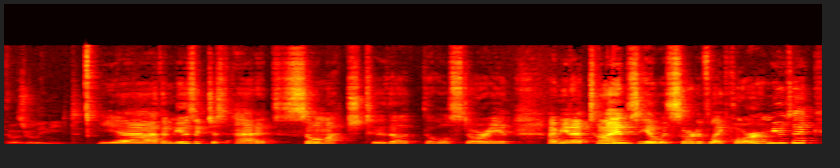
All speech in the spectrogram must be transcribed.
That was really neat. Yeah, the music just added so much to the the whole story, and I mean, at times it was sort of like horror music.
